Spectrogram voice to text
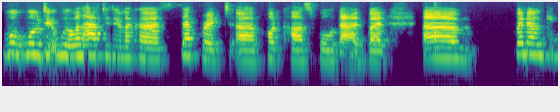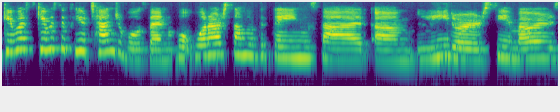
we'll we'll, do, we'll have to do like a separate uh, podcast for that, but um, but no, give us give us a few tangibles then. What what are some of the things that um, leaders, CMOs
